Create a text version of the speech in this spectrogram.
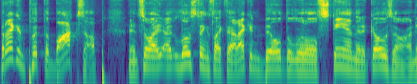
but I can put the box up, and so I, I those things like that. I can build the little stand that it goes on,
